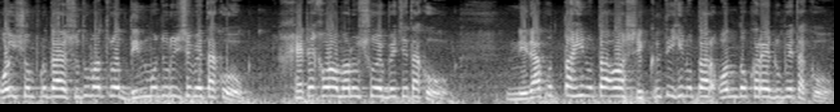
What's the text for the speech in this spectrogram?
ওই সম্প্রদায় শুধুমাত্র দিনমজুর হিসেবে থাকুক, খেটে খাওয়া মানুষ হয়ে বেঁচে থাকুক, নিরাপত্তাহীনতা ও স্বীকৃতিহীনতার অন্ধকারে ডুবে থাকুক।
